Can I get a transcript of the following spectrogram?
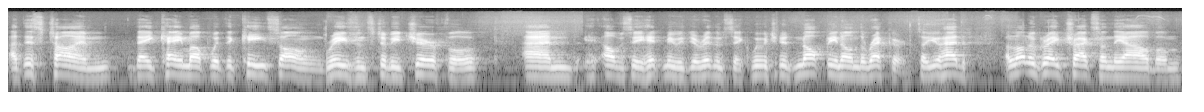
at this time they came up with the key song "Reasons to Be Cheerful," and obviously "Hit Me with Your Rhythm Stick," which had not been on the record. So you had a lot of great tracks on the album,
